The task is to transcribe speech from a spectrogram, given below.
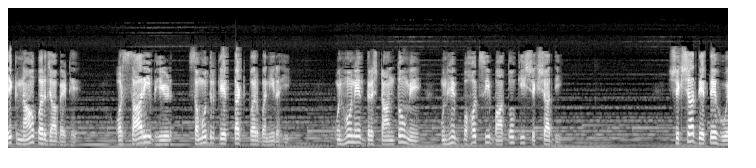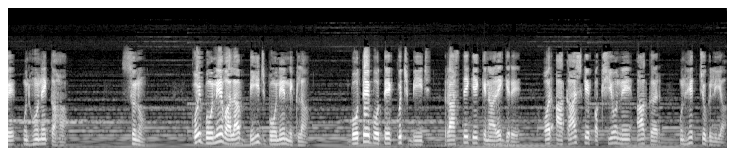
एक नाव पर जा बैठे और सारी भीड़ समुद्र के तट पर बनी रही। उन्होंने दृष्टांतों में उन्हें बहुत सी बातों की शिक्षा दी। शिक्षा देते हुए उन्होंने कहा, सुनो, कोई बोने वाला बीज बोने निकला। बोते बोते कुछ बीज रास्ते के किनारे गिरे और आकाश के पक्षियों ने आकर उन्हें चुग लिया।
